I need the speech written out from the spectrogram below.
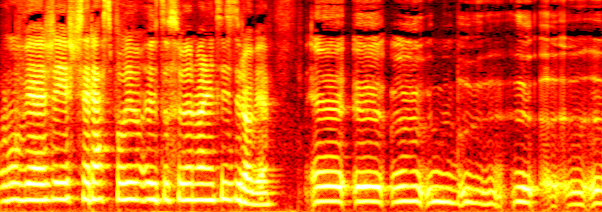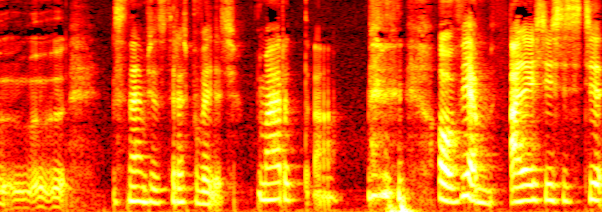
Mówię, że jeszcze raz powiem, to sobie normalnie coś zrobię. Zastanawiam się, co teraz powiedzieć. Marta. o, wiem, ale jeśli jesteście...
